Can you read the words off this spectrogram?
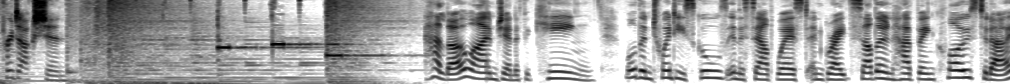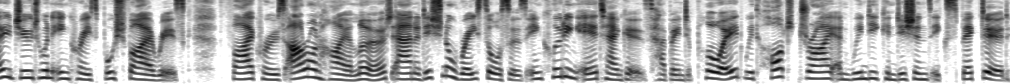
production. Hello, I'm Jennifer King. More than 20 schools in the southwest and Great Southern have been closed today due to an increased bushfire risk. Fire crews are on high alert and additional resources, including air tankers, have been deployed with hot, dry, and windy conditions expected.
